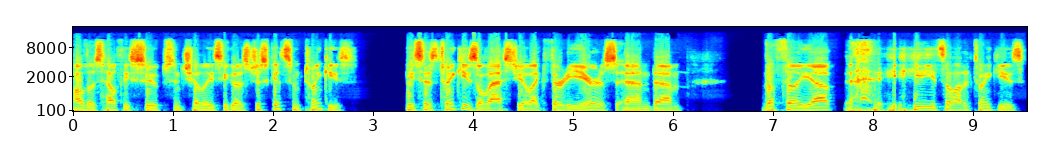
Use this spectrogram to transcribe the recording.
all those healthy soups and chilies?" He goes, "Just get some Twinkies." He says Twinkies will last you like 30 years and um, they'll fill you up. he, he eats a lot of Twinkies.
